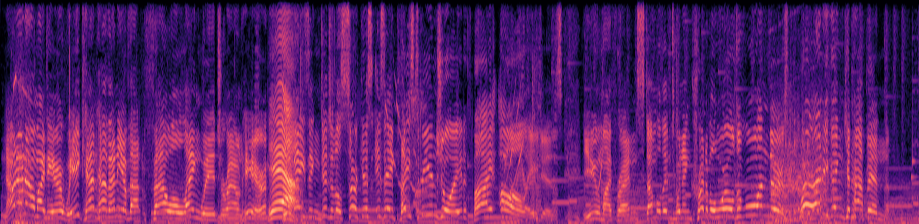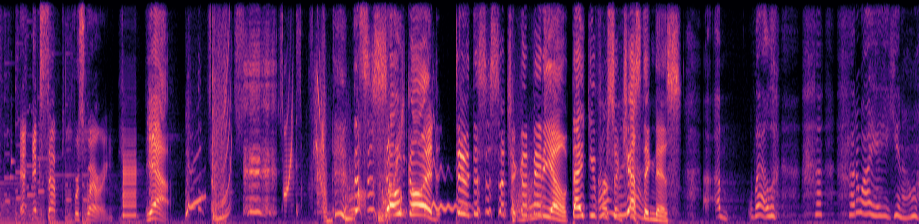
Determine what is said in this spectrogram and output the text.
No, no, no, my dear. We can't have any of that foul language around here. Yeah. The amazing digital circus is a place to be enjoyed by all ages. You, my friend, stumbled into an incredible world of wonders where anything can happen. E- except for swearing. Yeah. This is so good. Dude, this is such a good video. Thank you for Oh, suggesting this. Well, h- how do I, you know,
